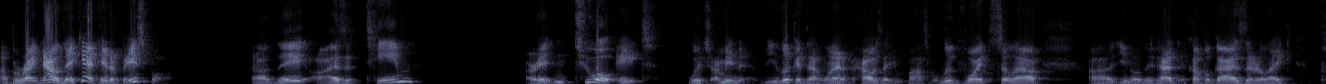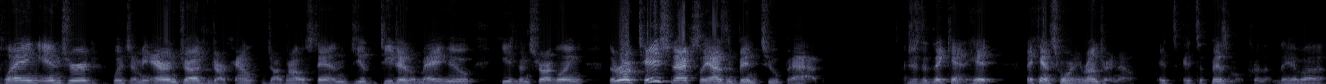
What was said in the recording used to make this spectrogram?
uh, but right now they can't hit a baseball. Uh, they, as a team, are hitting 208 which I mean, you look at that lineup. How is that even possible? Luke Voit's still out. Uh, you know, they've had a couple guys that are like playing injured, which I mean, Aaron Judge and Giancarlo Stanton, DJ LeMahieu, he's been struggling. The rotation actually hasn't been too bad. Just that they can't hit, they can't score any runs right now. It's it's abysmal for them. They have a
